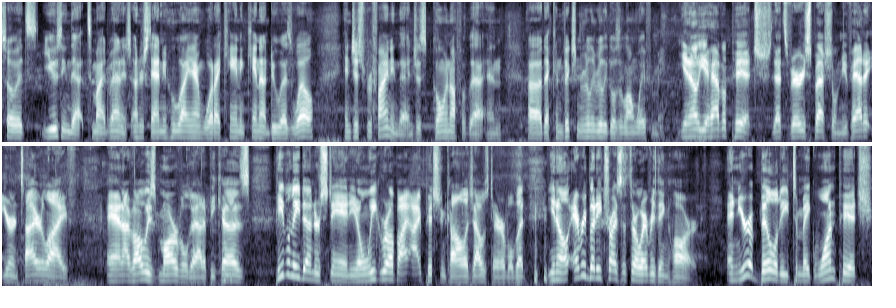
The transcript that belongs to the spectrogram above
So it's using that to my advantage, understanding who I am, what I can and cannot do as well, and just refining that and just going off of that. And uh, that conviction really, really goes a long way for me. You know, you have a pitch that's very special, and you've had it your entire life. And I've always marveled at it because people need to understand. You know, when we grew up, I, I pitched in college. I was terrible, but you know, everybody tries to throw everything hard, and your ability to make one pitch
